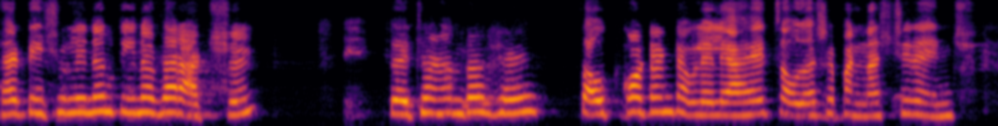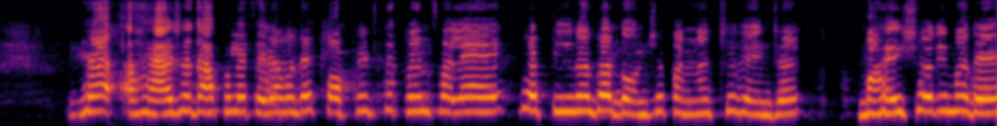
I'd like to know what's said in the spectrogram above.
ह्या टिश्यू लिनन तीन हजार आठशे. त्याच्यानंतर हे साऊथ कॉटन ठेवलेले आहेत चौदाशे पन्नासची रेंज. ह्या ह्या ज्या दाखवल्या त्याच्यामध्ये पॉकेट सिक्वेन्स वाले आहेत. ह्या तीन हजार दोनशे पन्नासची रेंज आहे. माहेश्वरीमध्ये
